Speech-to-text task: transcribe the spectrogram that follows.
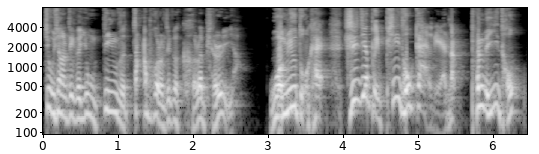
就像这个用钉子扎破了这个可乐瓶一样，我没有躲开，直接被劈头盖脸的喷了一头。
